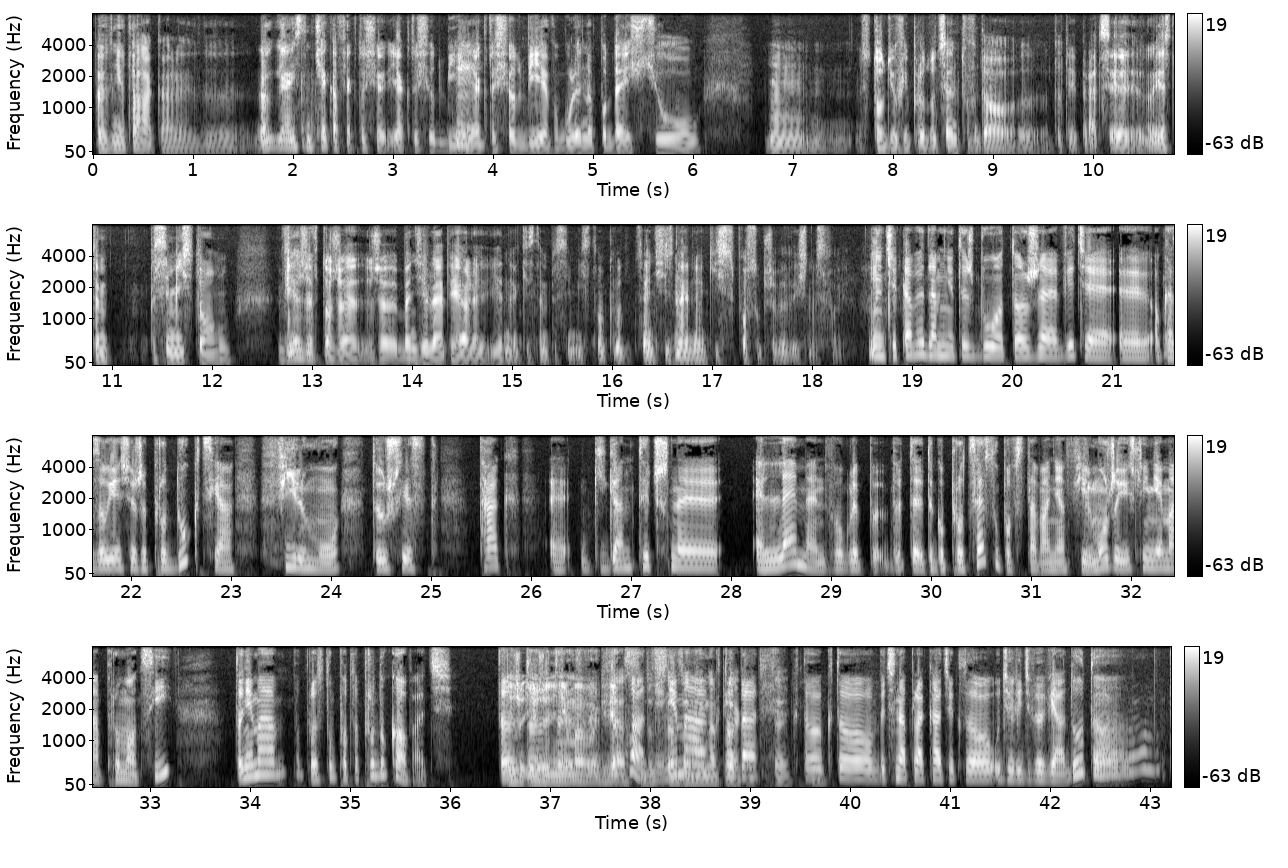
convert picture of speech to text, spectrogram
pewnie tak, ale y, no, ja jestem ciekaw, jak to się, jak to się odbije. Mm. Jak to się odbije w ogóle na podejściu mm, studiów i producentów do, do tej pracy. No, jestem pesymistą. Wierzę w to, że, że będzie lepiej, ale jednak jestem pesymistą. Producenci znajdą jakiś sposób, żeby wyjść na swoje. No, ciekawe dla mnie też było to, że wiecie, y, okazuje się, że produkcja filmu to już jest tak gigantyczny element w ogóle te, tego procesu powstawania filmu, że jeśli nie ma promocji, to nie ma po prostu po co produkować. To, Jeżeli- jeżeli nie ma gwiazd do dokładnie, nie wsadzenia ma na kto, da, plakat, tak. kto, kto być na plakacie, kto udzielić wywiadu, to,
